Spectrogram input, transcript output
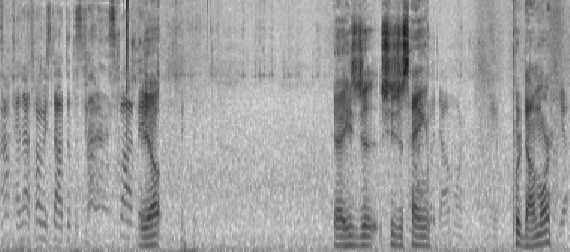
Ah, and that's why we stopped at the spot. spot maybe. Yep. Yeah, he's just she's just hanging. Put it down more. Put it down more. Yep.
